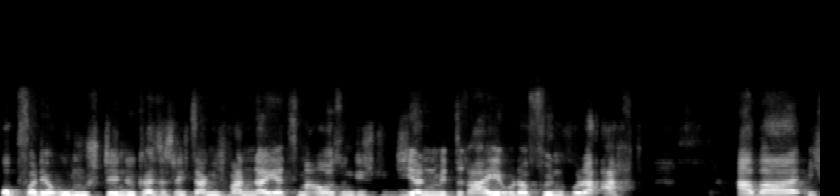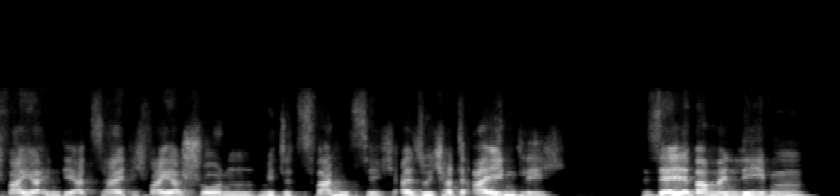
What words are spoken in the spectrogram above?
Opfer der Umstände. Du kannst ja schlecht sagen, ich wandere jetzt mal aus und gehe studieren mit drei oder fünf oder acht. Aber ich war ja in der Zeit, ich war ja schon Mitte 20. Also ich hatte eigentlich selber mein Leben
